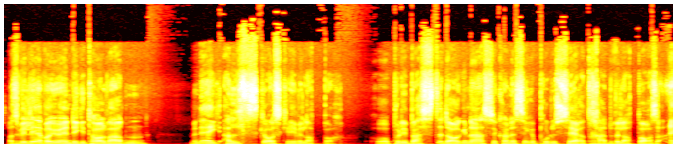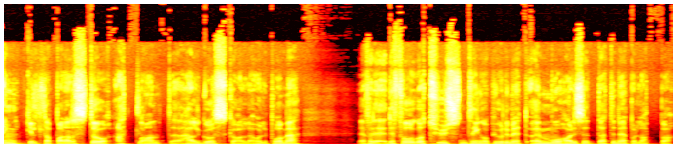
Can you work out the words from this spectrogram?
Altså, Vi lever jo i en digital verden, men jeg elsker å skrive lapper. Og på de beste dagene så kan jeg sikkert produsere 30 lapper, altså enkeltlapper der det står et eller annet eh, Helge Oskal holder på med. For det, det foregår tusen ting oppi hodet mitt, og jeg må ha disse, dette ned på lapper.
